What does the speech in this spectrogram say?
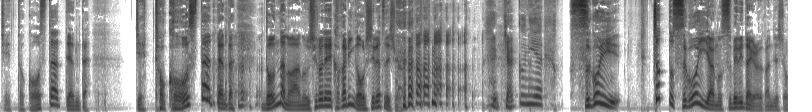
ジェットコースターってあんた、ジェットコースターってあんた、どんなのあの、後ろで係員が押してるやつでしょ？ー。逆に、すごい、ちょっとすごいあの、滑り台ぐらいな感じでしょ？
